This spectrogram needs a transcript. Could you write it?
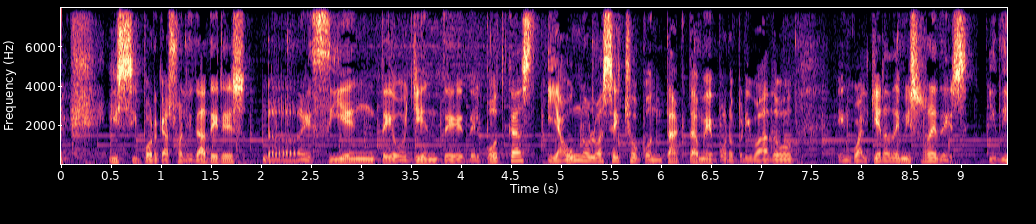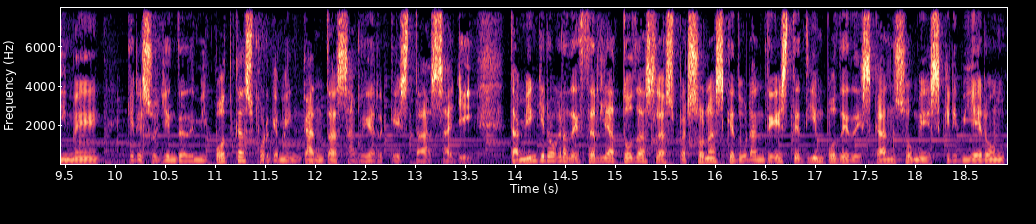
y si por casualidad eres reciente oyente del podcast y aún no lo has hecho, contáctame por privado en cualquiera de mis redes y dime que eres oyente de mi podcast porque me encanta saber que estás allí. También quiero agradecerle a todas las personas que durante este tiempo de descanso me escribieron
